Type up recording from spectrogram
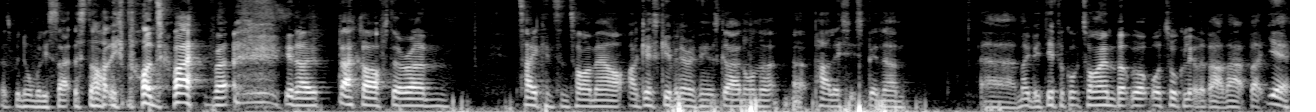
as we normally say at the start of these pods, right? But you know, back after um, taking some time out. I guess given everything that's going on at, at Palace, it's been um, uh, maybe a difficult time, but we'll, we'll talk a little bit about that. But yeah.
